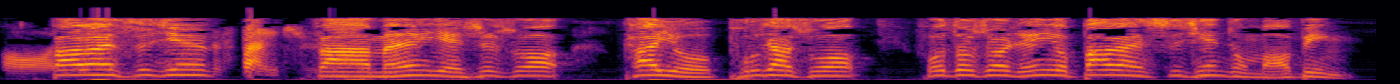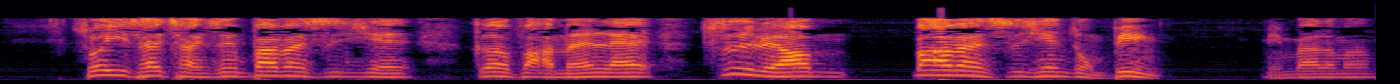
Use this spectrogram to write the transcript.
哦，八万四千。法门也是说，他有菩萨说，佛陀说人有八万四千种毛病，所以才产生八万四千个法门来治疗八万四千种病，明白了吗？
